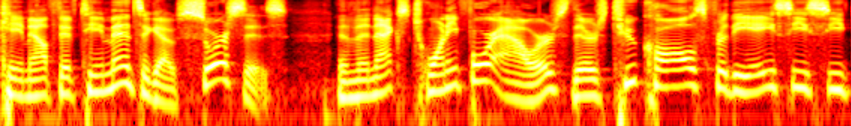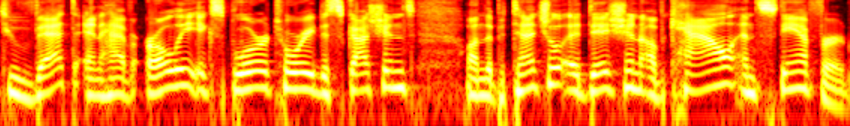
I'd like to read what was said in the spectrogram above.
Came out 15 minutes ago. Sources. In the next 24 hours, there's two calls for the ACC to vet and have early exploratory discussions on the potential addition of Cal and Stanford.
